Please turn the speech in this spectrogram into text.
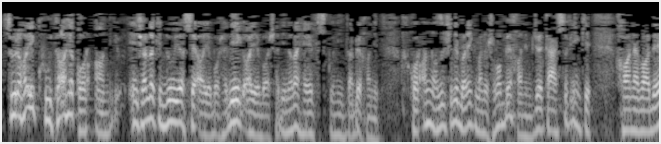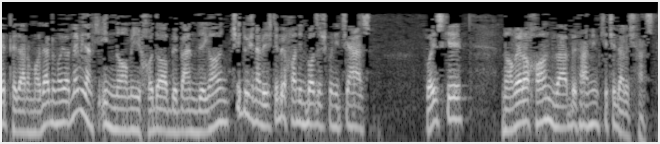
سوره های کوتاه قرآن انشالله که دو یا سه آیه باشد یک آیه باشد اینا را حفظ کنید و بخوانید. قرآن نازل شده برای اینکه من و شما بخوانیم. جای تاسف این که خانواده پدر و مادر به ما یاد نمیدن که این نامه خدا به بندگان چی دوش نوشته بخوانید بازش کنید چی هست. باید که نامه را خواند و بفهمیم که چه درش هست.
